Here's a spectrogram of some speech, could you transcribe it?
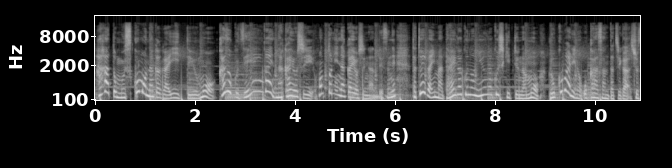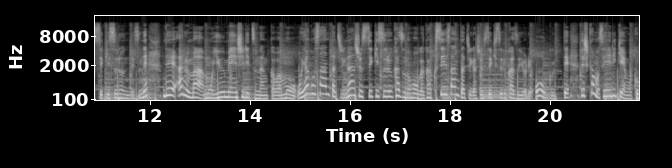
母と息子も仲がいいっていうもう家族全員が仲良し本当に仲良しなんですね。例えば今大学の入学式っていうのはもう6割のお母さんたちが出席するんですね。であるまあもう有名私立なんかはもう親御さんたちが出席する数の方が学生さんたちが出席する数より多くってでしかも整理券を配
